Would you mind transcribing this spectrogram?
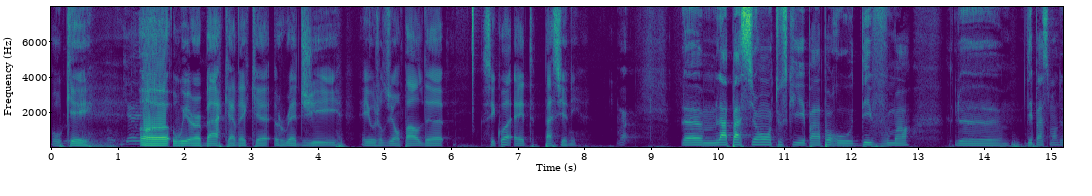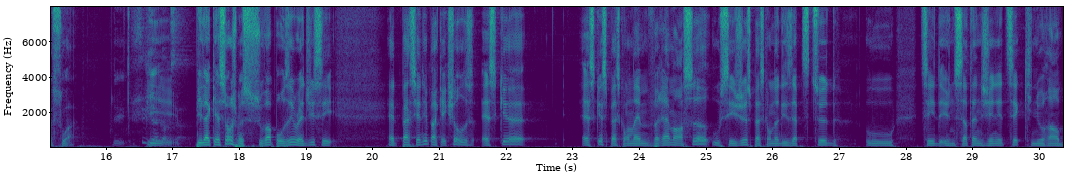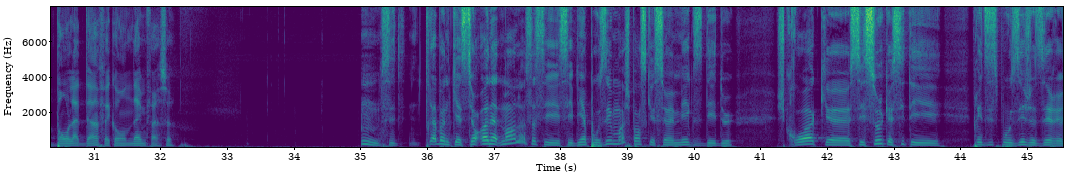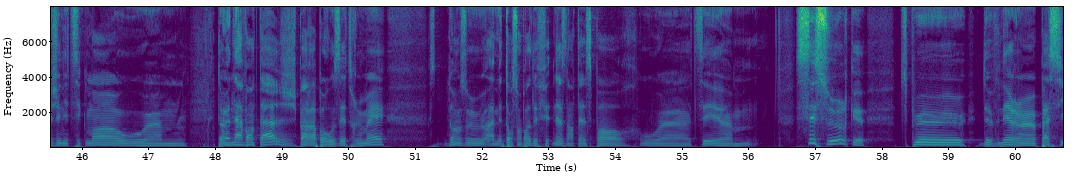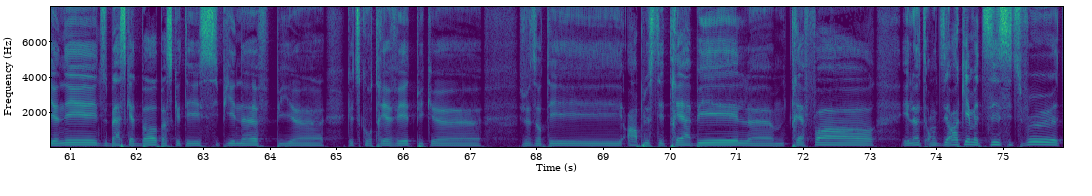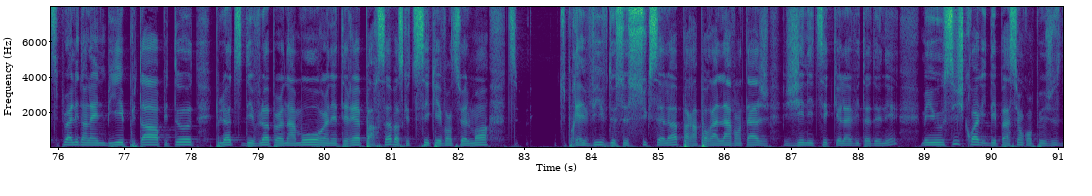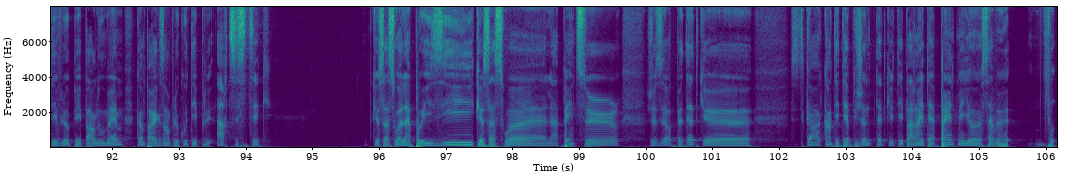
OK. Uh, we are back avec euh, Reggie. Et aujourd'hui, on parle de c'est quoi être passionné? Le- la passion, tout ce qui est par rapport au dévouement, le dépassement de soi. Puis, puis la question que je me suis souvent posée, Reggie, c'est être passionné par quelque chose, est-ce que est-ce que c'est parce qu'on aime vraiment ça ou c'est juste parce qu'on a des aptitudes ou une certaine génétique qui nous rend bon là-dedans, fait qu'on aime faire ça? Hmm, c'est une très bonne question. Honnêtement, là, ça c'est bien posé. Moi, je pense que c'est un mix des deux. Je crois que c'est sûr que si tu es prédisposé, je veux dire, génétiquement ou tu as un avantage par rapport aux êtres humains, dans un. Admettons, si on parle de fitness dans tel sport, ou euh, tu sais, euh, c'est sûr que tu peux devenir un passionné du basketball parce que tu es 6 pieds 9, puis euh, que tu cours très vite, puis que, je veux dire, t'es, en plus, tu es très habile, euh, très fort. Et là, on te dit, OK, mais si tu veux, tu peux aller dans la NBA plus tard, puis tout. Puis là, tu développes un amour, un intérêt par ça, parce que tu sais qu'éventuellement, tu, tu pourrais vivre de ce succès-là par rapport à l'avantage génétique que la vie t'a donné. Mais il y a aussi, je crois, des passions qu'on peut juste développer par nous-mêmes, comme par exemple le côté plus artistique. Que ça soit la poésie, que ça soit euh, la peinture. Je veux dire, peut-être que quand, tu étais plus jeune, peut-être que tes parents étaient peintres, mais ça veut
